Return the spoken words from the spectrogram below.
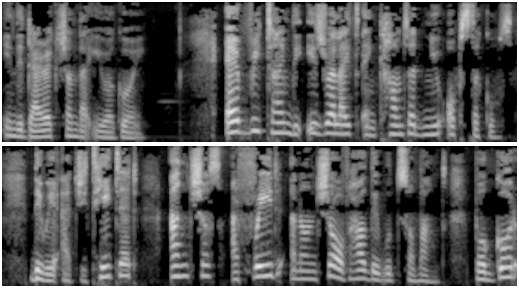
in the direction that you are going. Every time the Israelites encountered new obstacles, they were agitated, anxious, afraid, and unsure of how they would surmount. But God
